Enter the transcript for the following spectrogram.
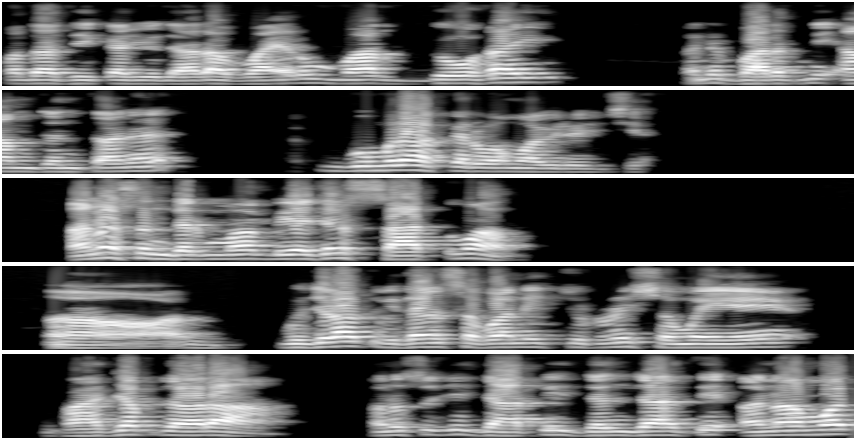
પદાધિકારીઓ દ્વારા વારંવાર દોહાઈ અને ભારતની આમ જનતાને ગુમરાહ કરવામાં આવી રહી છે. આના સંદર્ભમાં બે હજાર સાતમાં ગુજરાત વિધાનસભાની ચૂંટણી સમયે ભાજપ દ્વારા અનુસૂચિત જાતિ, જનજાતિ, અનામત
